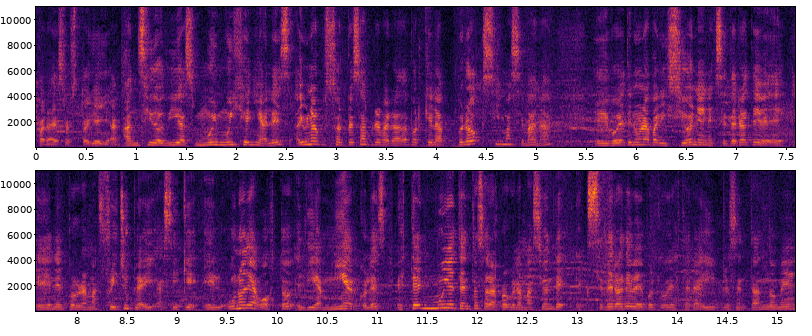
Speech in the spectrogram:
para eso estoy allá. Han sido días muy muy geniales. Hay una sorpresa preparada porque la próxima semana eh, voy a tener una aparición en Etcétera TV en el programa Free to Play. Así que el 1 de agosto, el día miércoles, estén muy atentos a la programación de Etcétera TV porque voy a estar ahí presentándome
